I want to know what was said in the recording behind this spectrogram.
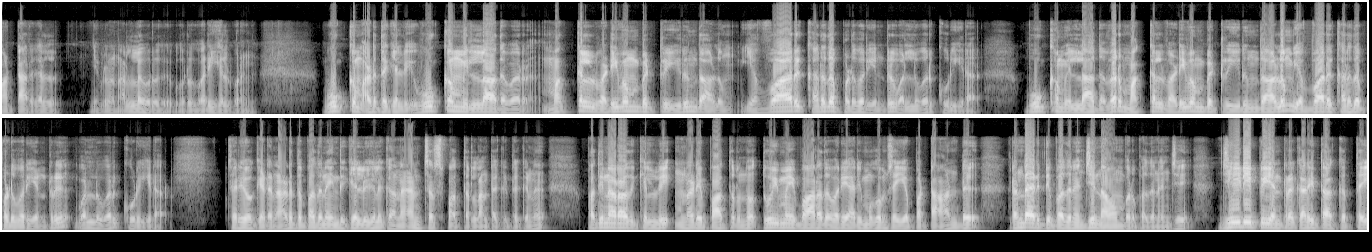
மாட்டார்கள். இவ்வளோ நல்ல ஒரு ஒரு வரிகள் பாருங்கள் ஊக்கம் அடுத்த கேள்வி. ஊக்கம் இல்லாதவர் மக்கள் வடிவம் பெற்று இருந்தாலும் எவ்வாறு கருதப்படுவர் என்று வள்ளுவர் கூறுகிறார். ஊக்கம் இல்லாதவர் மக்கள் வடிவம் பெற்று இருந்தாலும் எவ்வாறு கருதப்படுவர் என்று வள்ளுவர் கூறுகிறார். சரி ஓகே அடுத்த பதினைந்து கேள்விகளுக்கான ஆன்சர்ஸ் பார்த்துடலாம் டக்கு டக்குன்னு. பதினாறாவது கேள்வி முன்னாடியே பார்த்துருந்தோம் தூய்மை பாரத வரி அறிமுகம் செய்யப்பட்ட ஆண்டு ரெண்டாயிரத்தி பதினஞ்சு நவம்பர் பதினஞ்சு. ஜிடிபி என்ற கரித்தாக்கத்தை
